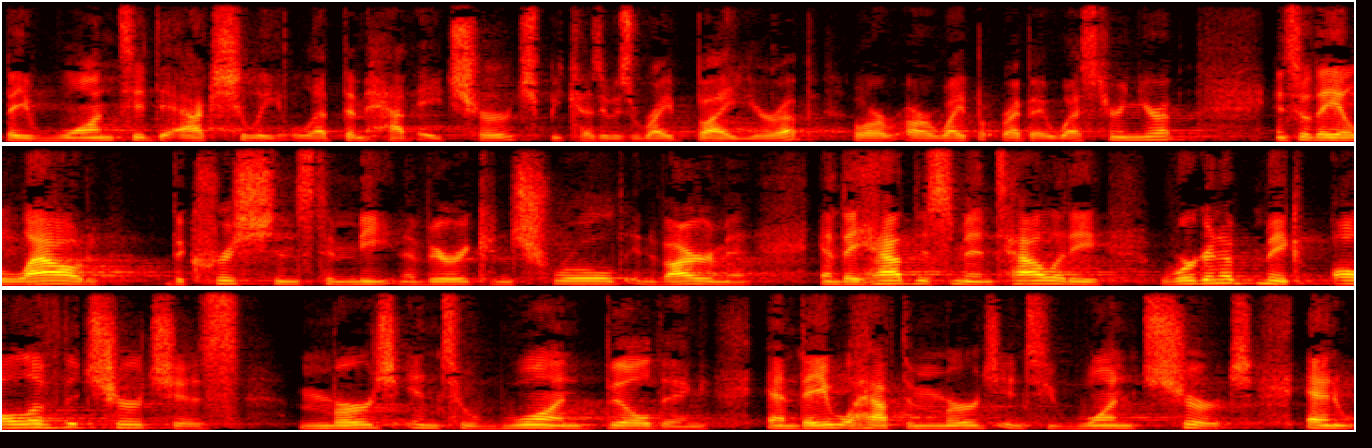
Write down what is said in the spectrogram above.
they wanted to actually let them have a church because it was right by Europe, or, or right, right by Western Europe. And so they allowed the Christians to meet in a very controlled environment. And they had this mentality we're going to make all of the churches merge into one building, and they will have to merge into one church. And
